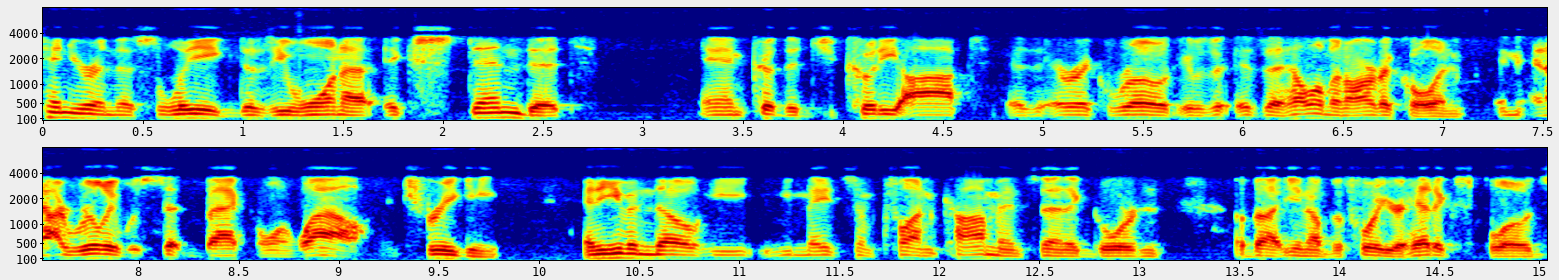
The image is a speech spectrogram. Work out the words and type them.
tenure in this league? Does he want to extend it? And could the could he opt, as Eric wrote? It was a, it's a hell of an article, and, and and I really was sitting back going, "Wow, intriguing." And even though he he made some fun comments in it, Gordon, about you know before your head explodes,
